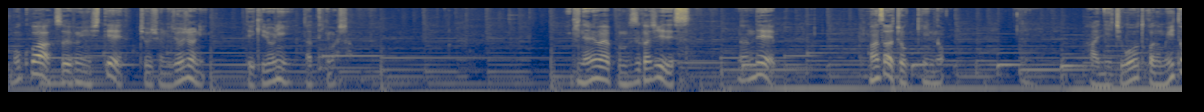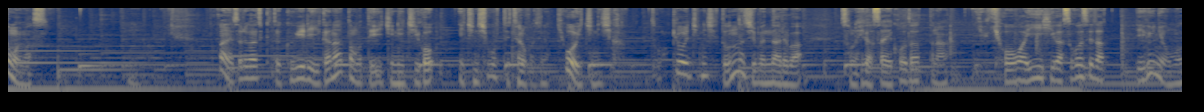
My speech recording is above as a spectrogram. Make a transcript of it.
うん、僕はそういうふうにして徐々に徐々にできるようになってきました。いきなりはやっぱ難しいです。なんでまずは直近の半日後とかでもいいと思います、僕はねそれがちょっと区切りいいかなと思って1日後。1日後って言ったのかしら今日1日か。今日一日どんな自分であればその日が最高だったな。今日はいい日が過ごせたっていうふうに思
